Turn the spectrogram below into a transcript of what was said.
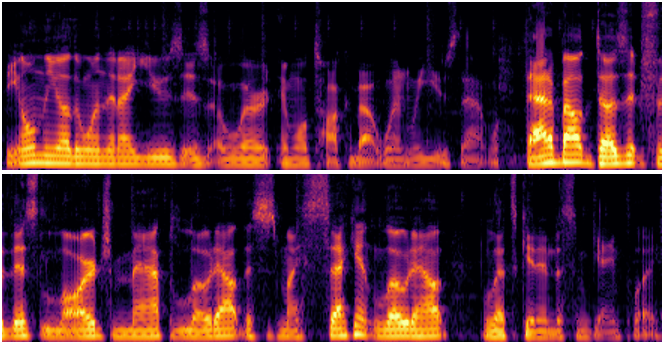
The only other one that I use is Alert, and we'll talk about when we use that one. That about does it for this large map loadout. This is my second loadout. Let's get into some gameplay.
